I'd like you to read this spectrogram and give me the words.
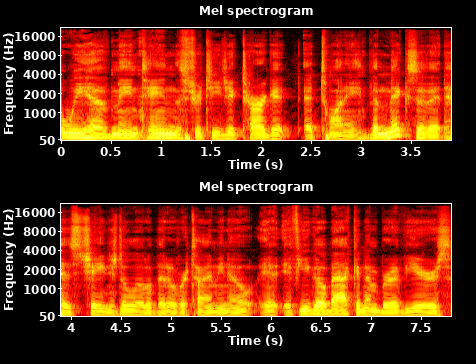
We have maintained the strategic target at 20. The mix of it has changed a little bit over time. You know, if you go back a number of years,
